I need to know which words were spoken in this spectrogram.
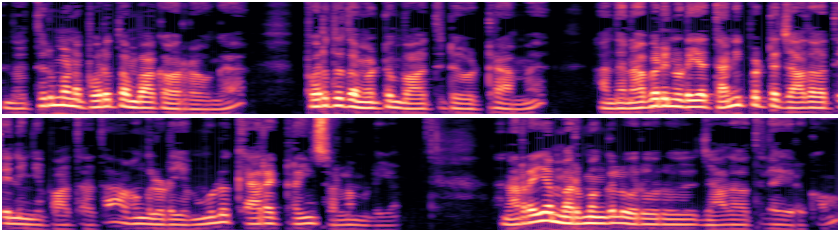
அந்த திருமண பொருத்தம் பார்க்க வர்றவங்க பொருத்தத்தை மட்டும் பார்த்துட்டு விட்டுறாம அந்த நபரினுடைய தனிப்பட்ட ஜாதகத்தை நீங்கள் பார்த்தா தான் அவங்களுடைய முழு கேரக்டரையும் சொல்ல முடியும். நிறைய மர்மங்கள் ஒரு ஒரு ஜாதகத்தில் இருக்கும்.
